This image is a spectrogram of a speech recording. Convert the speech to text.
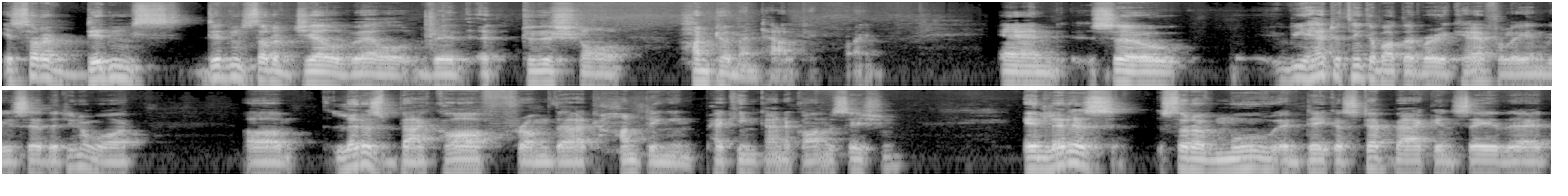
it sort of didn't didn't sort of gel well with a traditional hunter mentality, right? And so we had to think about that very carefully, and we said that you know what um, let us back off from that hunting and pecking kind of conversation and let us sort of move and take a step back and say that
